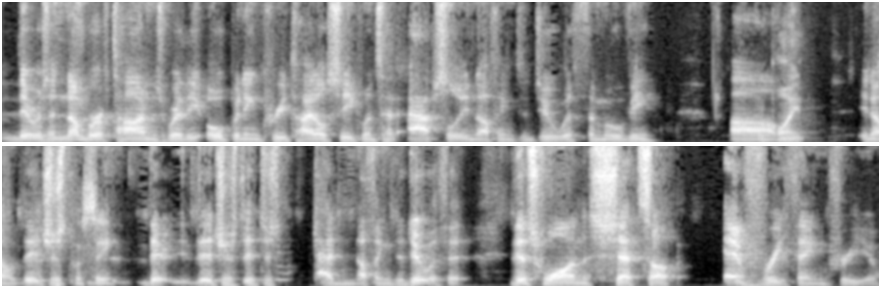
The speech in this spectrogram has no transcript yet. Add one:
there was a number of times where the opening pre-title sequence had absolutely nothing to do with the movie. Um, Good point. You know, they just pussy. they, they just it just had nothing to do with it. This one sets up everything for you.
